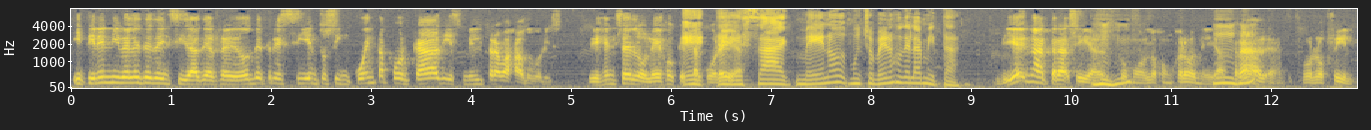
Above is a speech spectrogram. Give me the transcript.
y tienen niveles de densidad de alrededor de 350 por cada 10.000 trabajadores. Fíjense lo lejos que está eh, Corea. Exacto, menos, mucho menos de la mitad. Bien atrás, sí, como los hongrones, atrás, por los fil.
